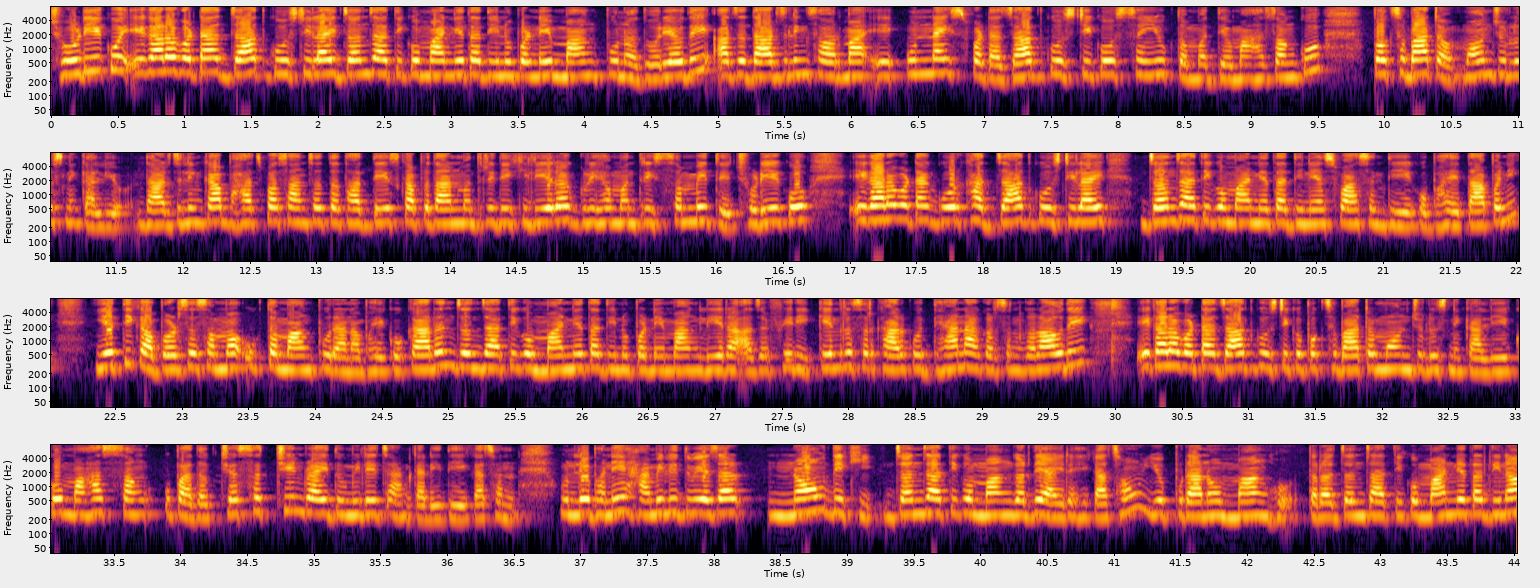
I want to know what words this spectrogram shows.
छोडिएको एघारवटा जात गोष्ठीलाई जनजातिको मान्यता दिनुपर्ने माग पुनः दोहोऱ्याउँदै आज दार्जिलिङ सहरमा ए उन्नाइसवटा जात गोष्ठीको संयुक्त मध्य महासङ्घको पक्षबाट मौन जुलुस निकालियो। दार्जिलिङका भाजपा सांसद तथा देशका प्रधानमन्त्रीदेखि लिएर गृहमन्त्री समेतले छोडिएको एघारवटा गोर्खा जात गोष्ठीलाई जनजातिको मान्यता दिने आश्वासन दिएको भए तापनि यतिका वर्षसम्म उक्त माग पुरा नभएको कारण जनजातिको मान्यता दिनुपर्ने माग लिएर आज फेरि केन्द्र सरकारको ध्यान आकर्षण गराउँदै एघारवटा जात गोष्ठीको पक्षबाट मौन जुलुस निकालिएको महासङ्घ उपाध्यक्ष सचिन राई दुमीले जानकारी दिएका छन्। उनले भने हामीले दुई हजार नौदेखि जनजातिको माग गर्दै आइरहेका छौँ। यो पुरानो माग हो तर जनजातिको मान्यता दिन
